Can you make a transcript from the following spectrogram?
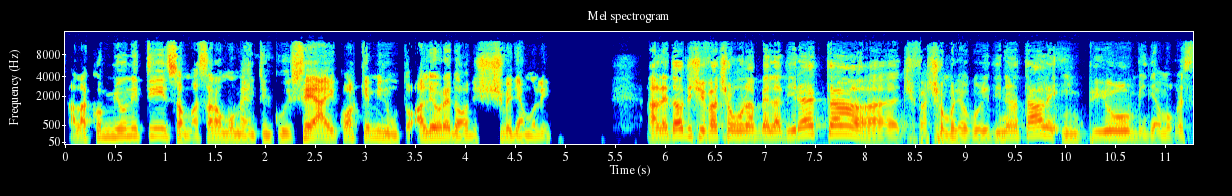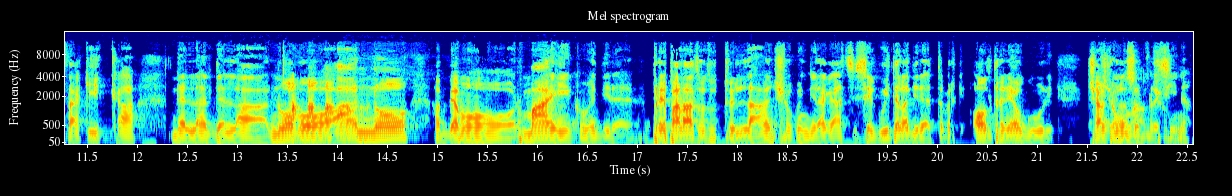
alla community, insomma sarà un momento in cui se hai qualche minuto alle ore 12 ci vediamo lì. Alle 12 facciamo una bella diretta, eh, ci facciamo gli auguri di Natale, in più vi diamo questa chicca del, del nuovo anno, abbiamo ormai, come dire, preparato tutto il lancio, quindi ragazzi seguite la diretta perché oltre agli auguri c'è anche un una lancio. sorpresina.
